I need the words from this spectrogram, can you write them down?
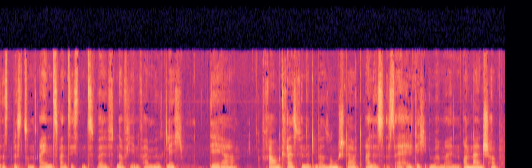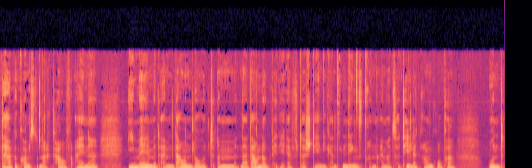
ist bis zum 21.12. auf jeden Fall möglich. Der Frauenkreis findet über Zoom statt. Alles ist erhältlich über meinen Online-Shop. Da bekommst du nach Kauf eine E-Mail mit einem Download, ähm, mit einer Download-PDF. Da stehen die ganzen Links drin. Einmal zur Telegram-Gruppe und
